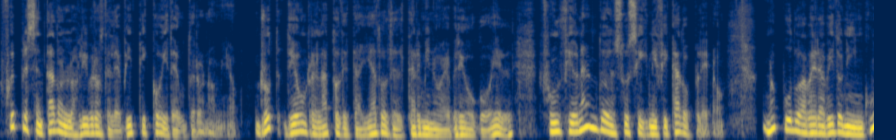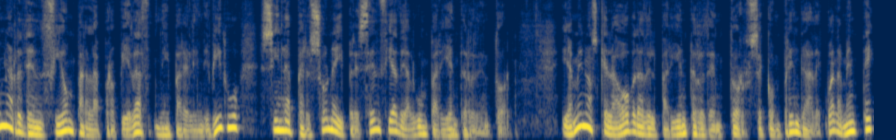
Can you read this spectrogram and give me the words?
fue presentado en los libros de Levítico y Deuteronomio. Ruth dio un relato detallado del término hebreo goel, funcionando en su significado pleno. No pudo haber habido ninguna redención para la propiedad ni para el individuo sin la persona y presencia de algún pariente redentor. Y a menos que la obra del pariente redentor se comprenda adecuadamente,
